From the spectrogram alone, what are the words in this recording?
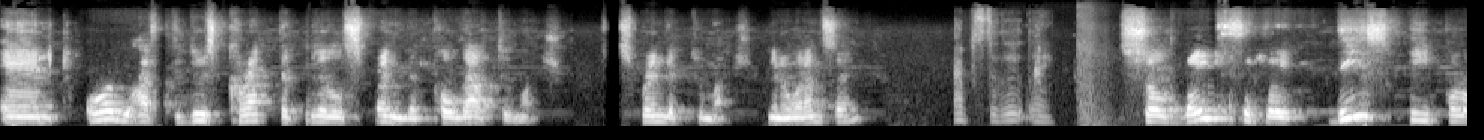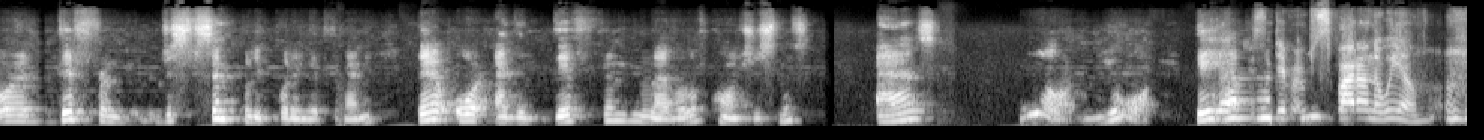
and all you have to do is correct that little spring that pulled out too much, spring it too much. You know what I'm saying? Absolutely. So basically, these people are at different, just simply putting it, Fanny, they're at a different level of consciousness as you are. You are. They have a different spot on the wheel.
